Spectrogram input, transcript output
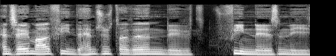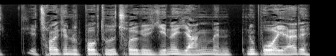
han sagde meget fint, at han synes, der har været en øh, fin øh, sådan i jeg tror ikke, han har brugt udtrykket yin og yang, men nu bruger jeg det.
